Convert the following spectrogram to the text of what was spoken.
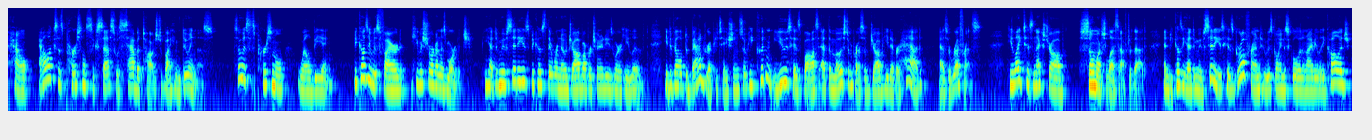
how Alex's personal success was sabotaged by him doing this. So is his personal well being. Because he was fired, he was short on his mortgage. He had to move cities because there were no job opportunities where he lived. He developed a bad reputation, so he couldn't use his boss at the most impressive job he'd ever had as a reference. He liked his next job so much less after that. And because he had to move cities, his girlfriend, who was going to school at an Ivy League college,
